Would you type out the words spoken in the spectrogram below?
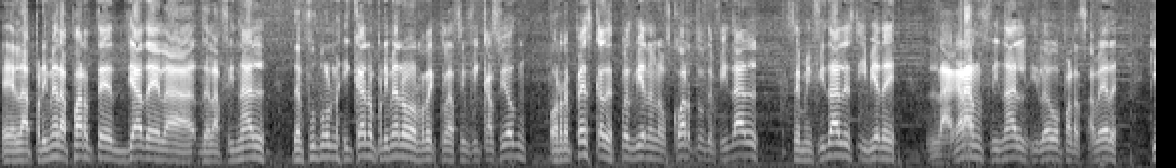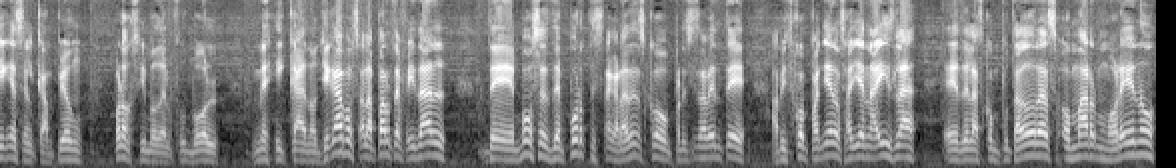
la primera parte ya de la, de la final del fútbol mexicano. Primero reclasificación o repesca, después vienen los cuartos de final, semifinales y viene la gran final y luego para saber quién es el campeón próximo del fútbol mexicano. Llegamos a la parte final de Voces Deportes. Agradezco precisamente a mis compañeros allá en la isla eh, de las computadoras, Omar Moreno,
